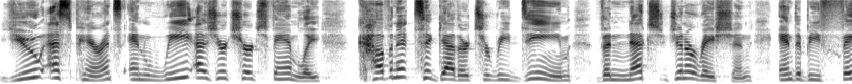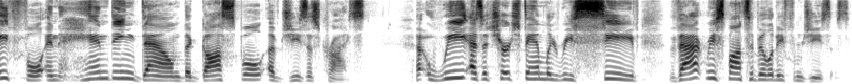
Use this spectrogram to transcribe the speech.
you as parents and we as your church family covenant together to redeem the next generation and to be faithful in handing down the gospel of Jesus Christ. Uh, we as a church family receive that responsibility from Jesus.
